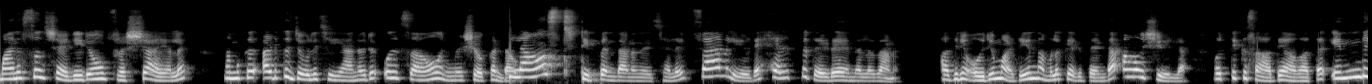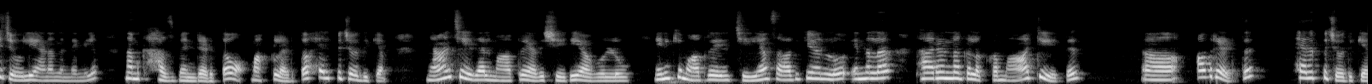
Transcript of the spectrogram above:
മനസ്സും ശരീരവും ഫ്രഷ് ആയാൽ നമുക്ക് അടുത്ത ജോലി ചെയ്യാൻ ഒരു ഉത്സാഹവും ഉന്മേഷവും ഒക്കെ ഉണ്ടാവും. ലാസ്റ്റ് ടിപ്പ് എന്താണെന്ന് വെച്ചാൽ ഫാമിലിയുടെ ഹെൽപ്പ് തേടുക എന്നുള്ളതാണ്. അതിന് ഒരു മടിയും നമ്മൾ കരുതേണ്ട ആവശ്യമില്ല. ഒറ്റയ്ക്ക് സാധ്യമാവാത്ത എന്ത് ജോലിയാണെന്നുണ്ടെങ്കിലും നമുക്ക് ഹസ്ബൻഡ് അടുത്തോ മക്കളടുത്തോ ഹെൽപ്പ് ചോദിക്കാം. ഞാൻ ചെയ്താൽ മാത്രമേ അത് ശരിയാവുള്ളൂ. എനിക്ക് മാത്രമേ ചെയ്യാൻ സാധിക്കുകയുള്ളൂ എന്നുള്ള ധാരണകളൊക്കെ മാറ്റിയിട്ട് അവരുടെ അടുത്ത് ഹെൽപ്പ് ചോദിക്കുക.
